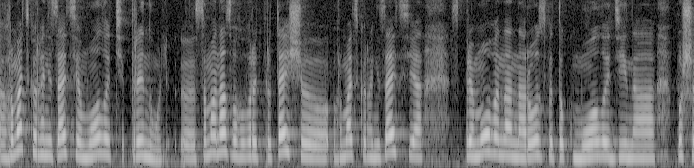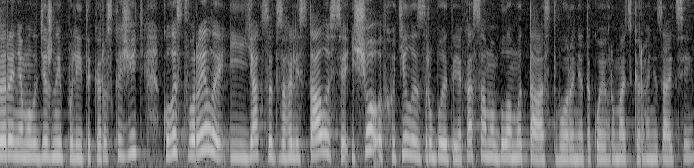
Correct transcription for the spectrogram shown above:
Громадська організація Молодь 3.0. Е, Сама назва говорить про те, що громадська організація спрямована на розвиток молоді, на поширення молодіжної політики. Розкажіть, коли створили і як це взагалі сталося, і що от хотіли зробити? Яка саме була мета створення такої громадської організації?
